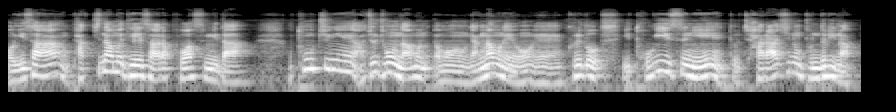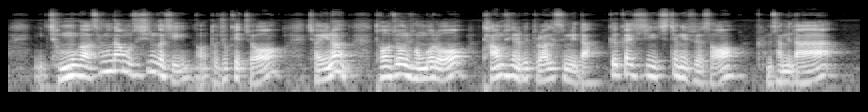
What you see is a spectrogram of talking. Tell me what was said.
어, 이상 박쥐나무에 대해서 알아보았습니다. 통증에 아주 좋은 나무, 어, 양나무네요. 예, 그래도 이 독이 있으니 또 잘 아시는 분들이나 이 전문가 상담을 쓰시는 것이 어, 더 좋겠죠. 저희는 더 좋은 정보로 다음 시간에 뵙도록 하겠습니다. 끝까지 시청해 주셔서 감사합니다.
